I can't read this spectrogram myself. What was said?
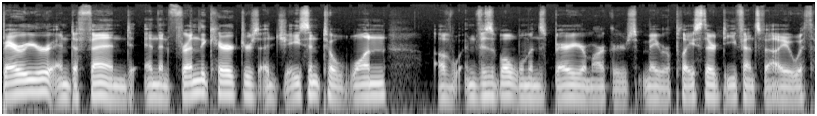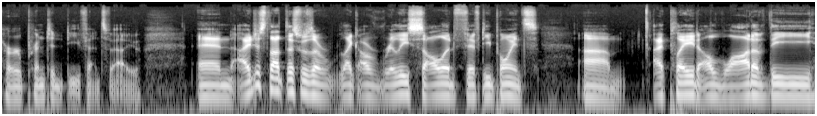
barrier and defend, and then friendly characters adjacent to one of Invisible Woman's barrier markers may replace their defense value with her printed defense value. And I just thought this was a like a really solid 50 points. Um, I played a lot of the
